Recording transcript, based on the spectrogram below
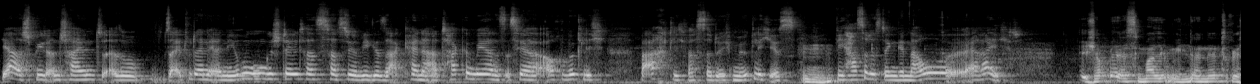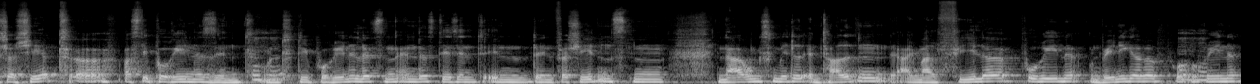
ja, es spielt anscheinend, also seit du deine Ernährung umgestellt hast, hast du ja wie gesagt keine Attacke mehr. Das ist ja auch wirklich beachtlich, was dadurch möglich ist. Wie hast du das denn genau erreicht? Ich habe erst mal im Internet recherchiert, äh, was die Purine sind. Und die Purine letzten Endes, die sind in den verschiedensten Nahrungsmitteln enthalten. Einmal viele Purine und wenigere Purine.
